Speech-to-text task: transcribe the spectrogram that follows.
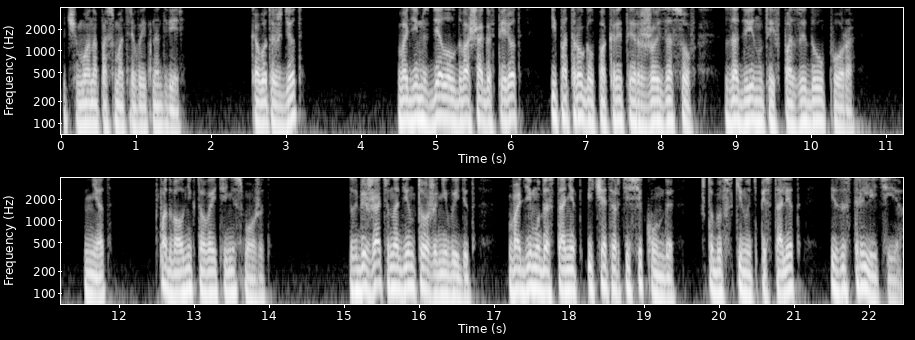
Почему она посматривает на дверь? Кого-то ждет? — Вадим сделал два шага вперед и потрогал покрытый ржой засов, задвинутый в пазы до упора. Нет, в подвал никто войти не сможет. Сбежать он один тоже не выйдет. Вадиму достанет и четверти секунды, чтобы вскинуть пистолет и застрелить ее.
